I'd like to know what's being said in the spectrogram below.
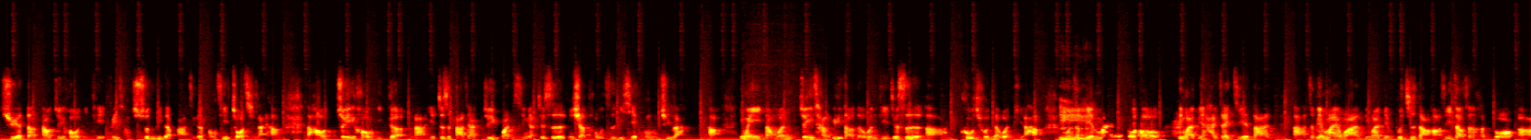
觉得到最后你可以非常顺利的把这个东西做起来哈。然后最后一个啊，也就是大家最关心的，就是你需要投资一些工具啦，好，因为当我们最常遇到的问题就是啊库存的问题哈。我这边卖了过后，另外一边还在接单啊，这边卖完，另外一边不知道哈，所以造成很多啊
